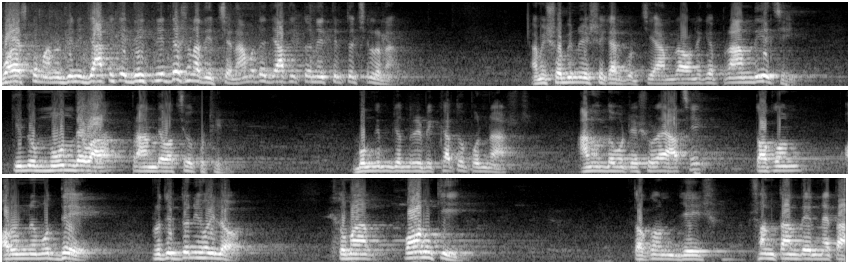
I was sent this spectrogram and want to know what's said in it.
বয়স্ক মানুষ, যিনি জাতিকে দিক নির্দেশনা দিচ্ছেন। আমাদের জাতির তো নেতৃত্ব ছিল না। আমি সবিনয় স্বীকার করছি, আমরা অনেকে প্রাণ দিয়েছি, কিন্তু মন দেওয়া, প্রাণ দেওয়া চেয়েও কঠিন। বঙ্কিমচন্দ্রের বিখ্যাত উপন্যাস আনন্দমঠের সুরায় আছে। তখন অরণ্যের মধ্যে প্রতিধ্বনি হইল, তোমার পণ কি? তখন যে সন্তানদের নেতা,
